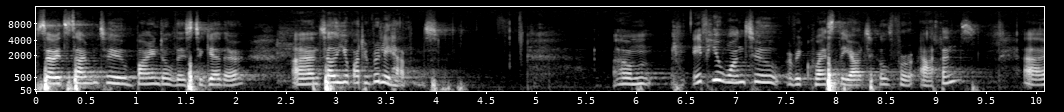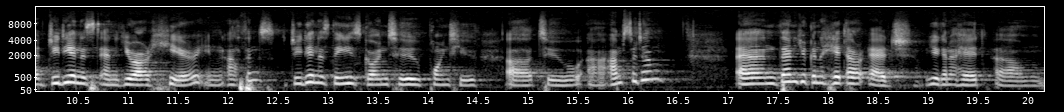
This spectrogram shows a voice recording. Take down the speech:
So it's time to bind all this together and tell you what really happens. Um, if you want to request the article for Athens, uh, GDNSD, and you are here in Athens, GDNSD is going to point you uh, to uh, Amsterdam, and then you're going to hit our edge. You're going to hit um,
